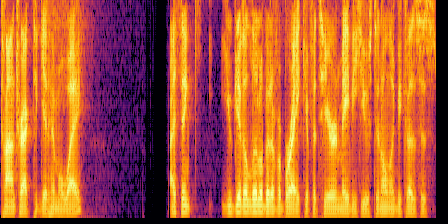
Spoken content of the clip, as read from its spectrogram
contract to get him away. I think you get a little bit of a break if it's here and maybe Houston, only because his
